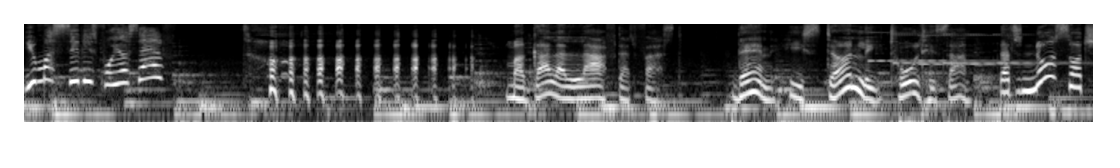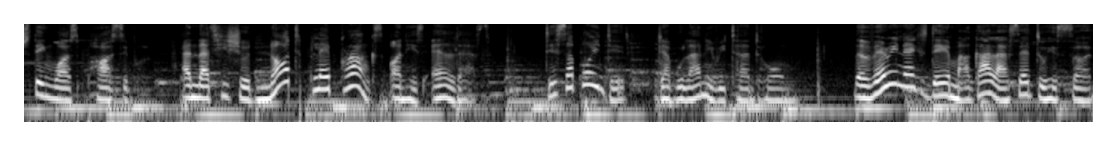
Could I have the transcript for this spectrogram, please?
You must see this for yourself. Magala laughed at first. Then he sternly told his son that no such thing was possible and that he should not play pranks on his elders. Disappointed, Jabulani returned home. The very next day, Magala said to his son,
